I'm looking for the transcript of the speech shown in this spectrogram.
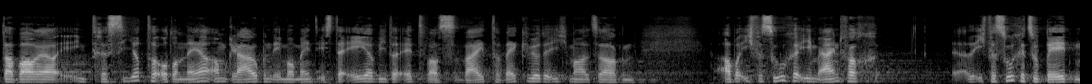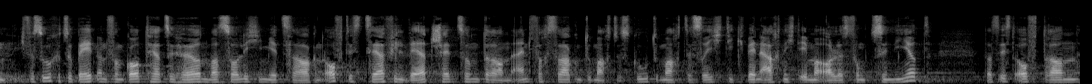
da war er interessierter oder näher am Glauben. Im Moment ist er eher wieder etwas weiter weg, würde ich mal sagen. Aber ich versuche ihm einfach, äh, ich versuche zu beten. Ich versuche zu beten und von Gott her zu hören, was soll ich ihm jetzt sagen. Oft ist sehr viel Wertschätzung dran. Einfach sagen, du machst es gut, du machst es richtig, wenn auch nicht immer alles funktioniert. Das ist oft dran.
